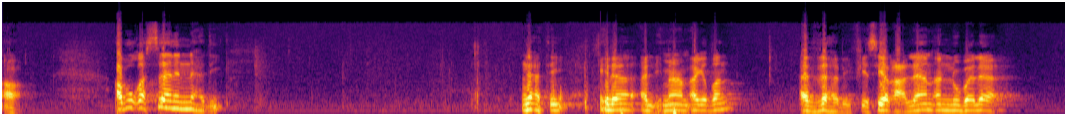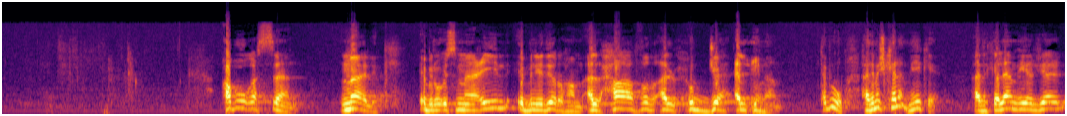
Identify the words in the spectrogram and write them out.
آه. أبو غسان النهدي. نأتي إلى الإمام أيضا الذهبي في سير أعلام النبلاء. أبو غسان مالك ابن إسماعيل ابن درهم الحافظ الحجة الإمام. انتبهوا هذا مش كلام هيك. هذا كلام هي رجال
